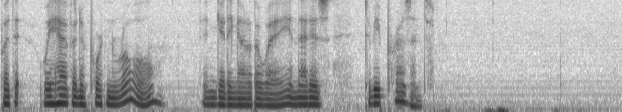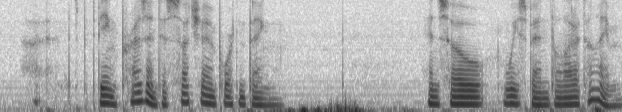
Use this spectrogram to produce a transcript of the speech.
but we have an important role in getting out of the way, and that is to be present. Uh, being present is such an important thing. And so we spend a lot of time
